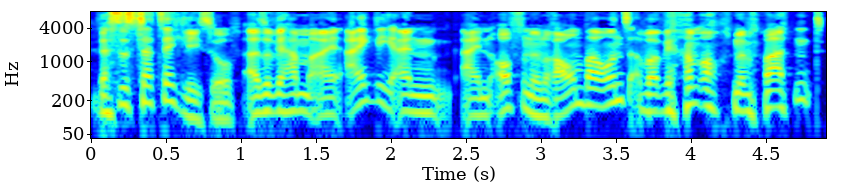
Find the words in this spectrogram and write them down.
Das ist tatsächlich so. Also wir haben ein, eigentlich einen, einen offenen Raum bei uns, aber wir haben auch eine Wand,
